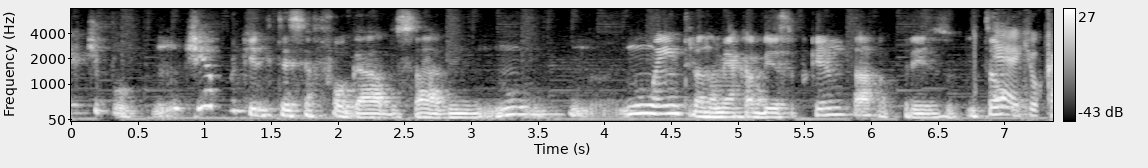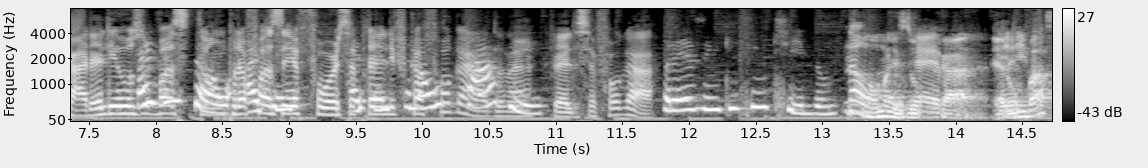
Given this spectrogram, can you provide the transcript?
É que, tipo, não tinha por que ele ter se afogado, sabe? Não, não entra na minha cabeça, porque ele não tava preso. Então, É, que o cara ele usa o bastão então, pra fazer gente- força pra ele gente ficar não afogado, sabe. né? Pra ele se afogar. Preso em que sentido? Não, mas o é, cara era ele- um bastão.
